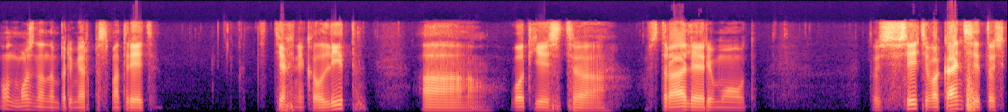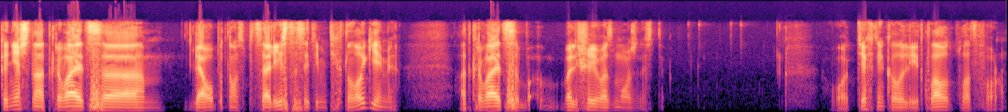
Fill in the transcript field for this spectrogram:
Ну, можно, например, посмотреть Technical Lead. А, вот есть а, Австралия Remote. То есть все эти вакансии, то есть, конечно, открывается для опытного специалиста с этими технологиями, открываются большие возможности. Вот, Technical Lead, Cloud Platform.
